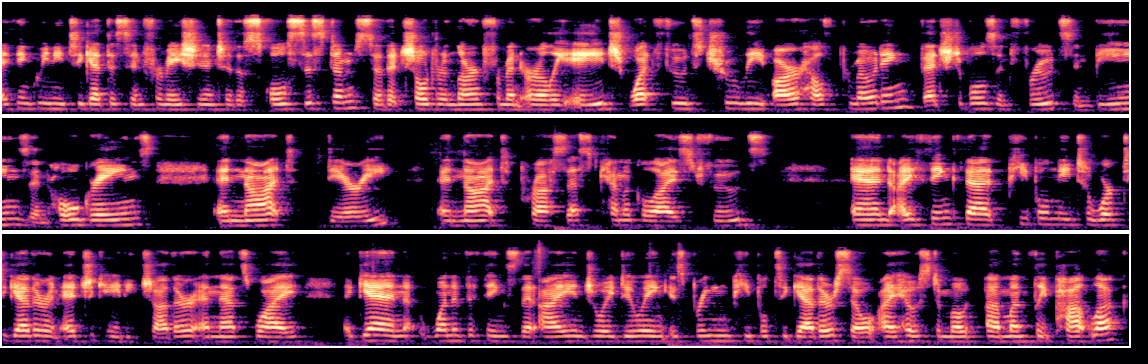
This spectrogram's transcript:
I think we need to get this information into the school system so that children learn from an early age what foods truly are health promoting vegetables and fruits and beans and whole grains, and not dairy and not processed chemicalized foods. And I think that people need to work together and educate each other. And that's why, again, one of the things that I enjoy doing is bringing people together. So I host a, mo- a monthly potluck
